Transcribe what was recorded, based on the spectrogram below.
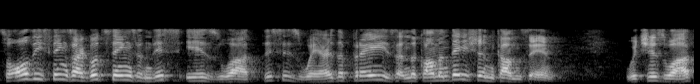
So all these things are good things, and this is what? This is where the praise and the commendation comes in. Which is what?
